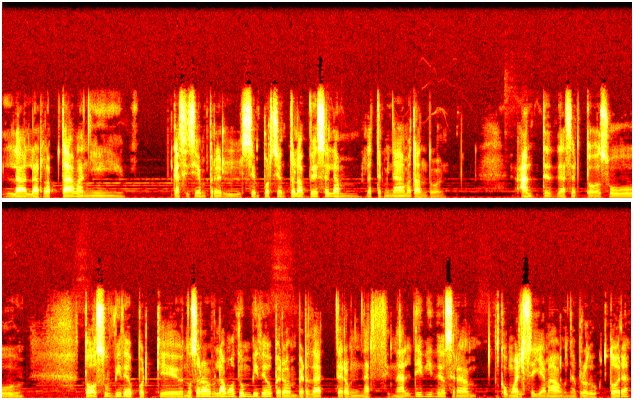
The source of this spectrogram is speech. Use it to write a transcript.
la, la raptaban y casi siempre el 100% de las veces las, las terminaba matando. Antes de hacer todo su, todos sus videos, porque nosotros hablamos de un video, pero en verdad era un arsenal de videos, era como él se llamaba, una productora,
